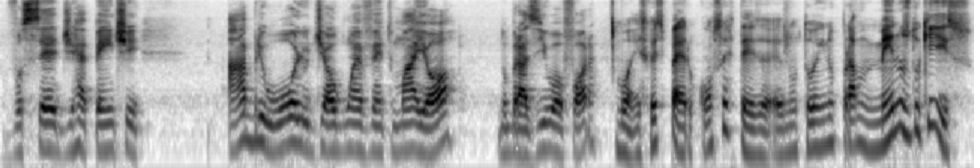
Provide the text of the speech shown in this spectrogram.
você de repente abre o olho de algum evento maior no Brasil ou fora? Bom, é isso que eu espero, com certeza. Eu não tô indo pra menos do que isso.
